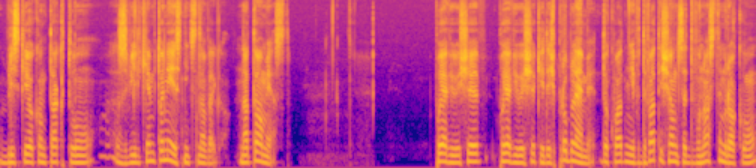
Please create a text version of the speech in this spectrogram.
bliskiego kontaktu z wilkiem to nie jest nic nowego. Natomiast pojawiły się, pojawiły się kiedyś problemy. Dokładnie w 2012 roku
